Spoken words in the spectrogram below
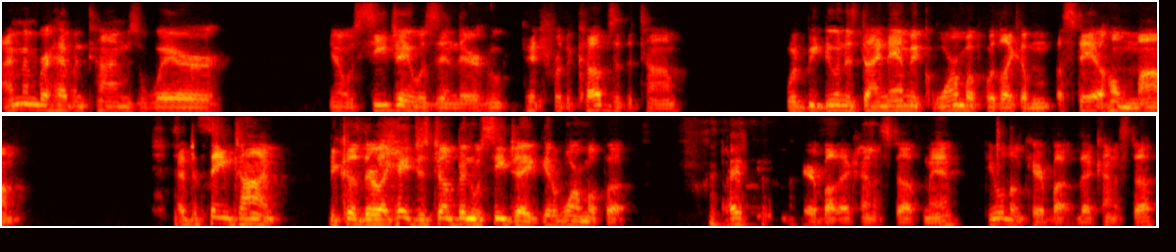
I remember having times where you know, CJ was in there who pitched for the Cubs at the time, would be doing his dynamic warm up with like a, a stay at home mom at the same time because they're like, hey, just jump in with CJ, get a warm up up. I don't care about that kind of stuff, man. People don't care about that kind of stuff.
